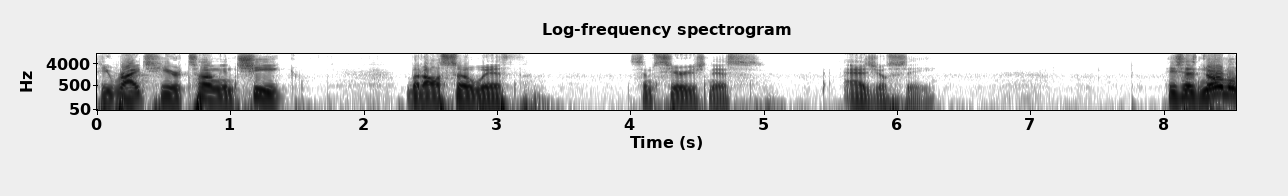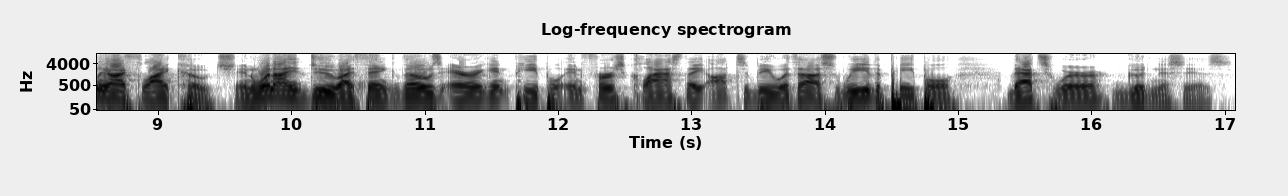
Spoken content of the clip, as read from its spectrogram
He writes here tongue in cheek, but also with some seriousness, as you'll see. He says, Normally I fly coach, and when I do, I think those arrogant people in first class, they ought to be with us. We, the people, that's where goodness is.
